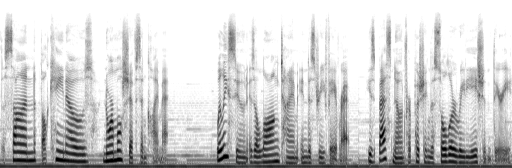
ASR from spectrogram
the sun, volcanoes, normal shifts in climate. Willie Soon is a long-time industry favorite. He's best known for pushing the solar radiation theory,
